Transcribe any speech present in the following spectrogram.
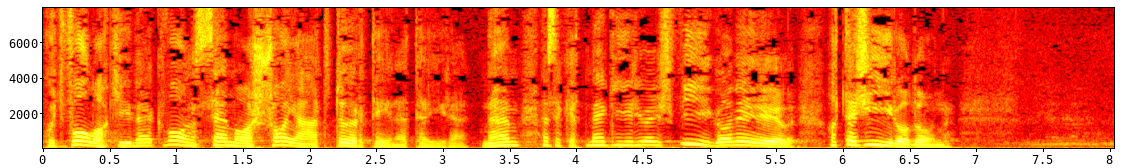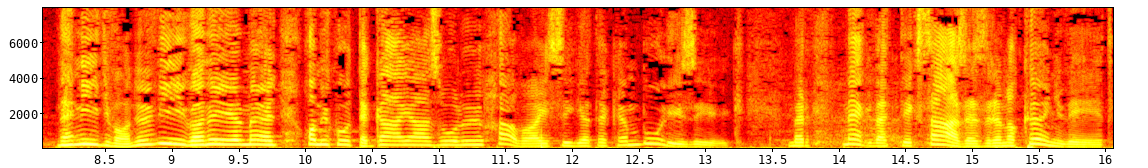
hogy valakinek van szeme a saját történeteire. Nem? Ezeket megírja, és vígan él a te zsírodon. Nem így van, ő vígan él megy, amikor te gályázol, ő Hawaii szigeteken bulizik. Mert megvették százezren a könyvét,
